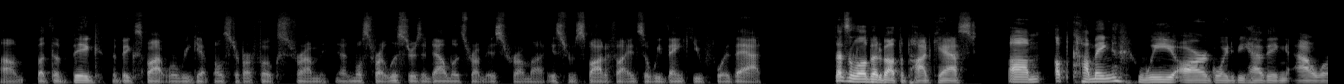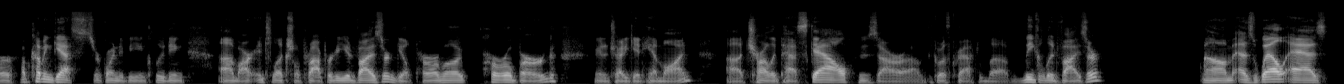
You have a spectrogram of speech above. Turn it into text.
Um, but the big the big spot where we get most of our folks from and most of our listeners and downloads from is from uh, is from Spotify. And so we thank you for that. That's a little bit about the podcast. Um, upcoming, we are going to be having our upcoming guests are going to be including um, our intellectual property advisor, Gil Perlberg. We're going to try to get him on. Uh, Charlie Pascal, who's our uh, GrowthCraft uh, legal advisor, um, as well as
